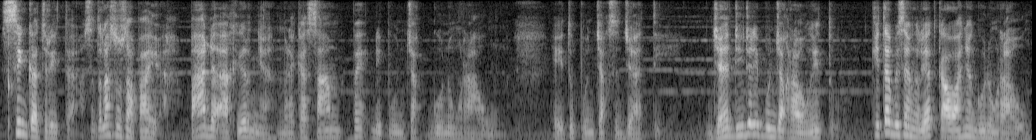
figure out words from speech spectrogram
Singkat cerita, setelah susah payah, pada akhirnya mereka sampai di puncak Gunung Raung, yaitu puncak sejati. Jadi dari puncak Raung itu, kita bisa ngelihat kawahnya Gunung Raung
